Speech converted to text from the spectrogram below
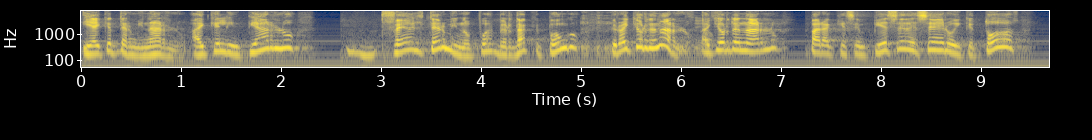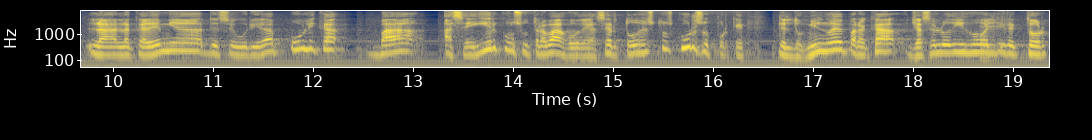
y hay que terminarlo, hay que limpiarlo, fea el término, pues, ¿verdad? Que pongo, pero hay que ordenarlo, hay que ordenarlo para que se empiece de cero y que todos la, Academia de Seguridad Pública va a seguir con su trabajo de hacer todos estos cursos, porque del 2009 para acá, ya se lo dijo el director,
